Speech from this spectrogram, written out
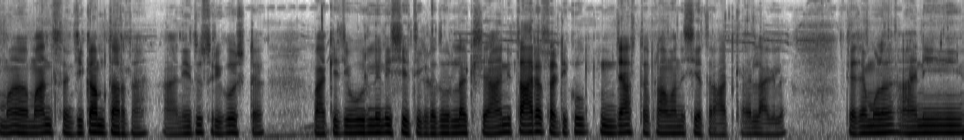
म माणसांची कमतरता आणि दुसरी गोष्ट बाकीची उरलेली शेतीकडे दुर्लक्ष आणि चाऱ्यासाठी खूप जास्त प्रमाणात क्षेत्र अटकायला लागलं. त्याच्यामुळं आणि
